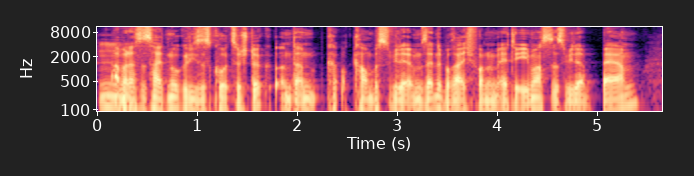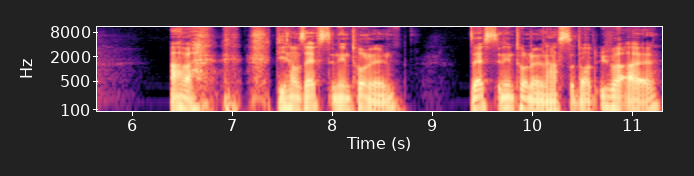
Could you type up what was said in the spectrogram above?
Mhm. Aber das ist halt nur dieses kurze Stück und dann ka- kaum bist du wieder im Sendebereich von einem LTE-Mast, ist wieder Bam. Aber die haben selbst in den Tunneln, selbst in den Tunneln hast du dort überall,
